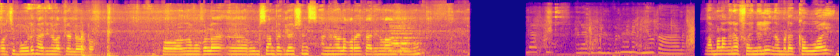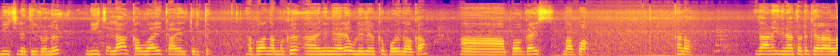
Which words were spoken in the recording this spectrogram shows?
കുറച്ച് ബോർഡും കാര്യങ്ങളൊക്കെ ഉണ്ട് കേട്ടോ. അപ്പോൾ അത് നമുക്കുള്ള റൂൾസ് ആൻഡ് റെഗുലേഷൻസ് അങ്ങനെയുള്ള കുറേ കാര്യങ്ങളാണെന്ന് തോന്നുന്നു. നമ്മളങ്ങനെ ഫൈനലി നമ്മുടെ കൗവായ് ബീച്ചിലെത്തിയിട്ടുണ്ട് ബീച്ചല്ല കൗവായി കായൽ തുരുത്ത്. അപ്പോൾ നമുക്ക് ഇനി നേരെ ഉള്ളിലേക്ക് പോയി നോക്കാം. അപ്പോൾ ഗൈസ് ബാപ്പ കണ്ടോ? ഇതാണ് ഇതിനകത്തോട്ട് കയറാനുള്ള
